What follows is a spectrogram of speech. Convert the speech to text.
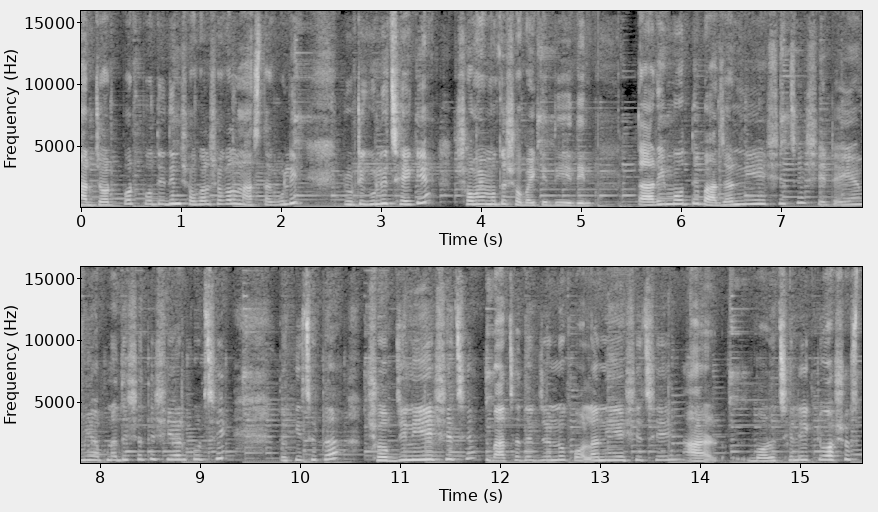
আর ঝটপট প্রতিদিন সকাল সকাল নাস্তাগুলি, রুটিগুলি ছেঁকে সময় মতো সবাইকে দিয়ে দিন। তারই মধ্যে বাজার নিয়ে এসেছে, সেটাই আমি আপনাদের সাথে শেয়ার করছি। তো কিছুটা সবজি নিয়ে এসেছে, বাচ্চাদের জন্য কলা নিয়ে এসেছে, আর বড় ছেলে একটু অসুস্থ,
